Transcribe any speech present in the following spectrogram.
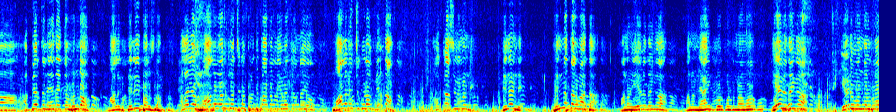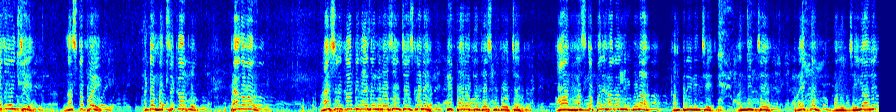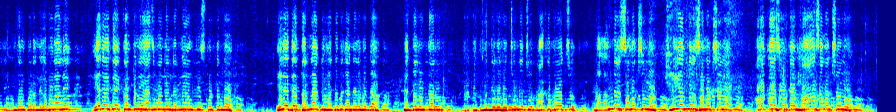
అభ్యర్థన ఏదైతే ఉందో వాళ్ళకి తెలియపరుస్తాం అలాగే వాళ్ళ వరకు వచ్చిన ప్రతిపాదనలు ఏవైతే ఉన్నాయో వాళ్ళ నుంచి కూడా విందాం. అవకాశం ఇవ్వండి. వినండి. విన్న తర్వాత మనం ఏ విధంగా మనం న్యాయం కోరుకుంటున్నామో ఏ విధంగా ఏడు వందల రోజుల నుంచి నష్టపోయి అంటే మత్స్యకారులు పేదవారు రేషన్ కార్డుకి ఐదు వందలు వసూలు చేసుకొని ఈ పోరాటం చేసుకుంటూ వచ్చారు. ఆ నష్ట పరిహారాన్ని కూడా కంపెనీ నుంచి అందించే ప్రయత్నం మనం చెయ్యాలి మనందరం కూడా నిలబడాలి. ఏదైతే కంపెనీ యాజమాన్యం నిర్ణయాలు తీసుకుంటుందో ఏదైతే ధర్నాకి మద్దతుగా నిలబడ్డ పెద్దలు ఉంటారు కొంతమంది ఈరోజు వచ్చి ఉండొచ్చు రాకపోవచ్చు. వాళ్ళందరి సమక్షంలో మీ అందరి సమక్షంలో అవకాశం ఉంటే మా సమక్షంలో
